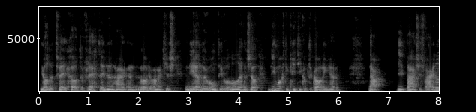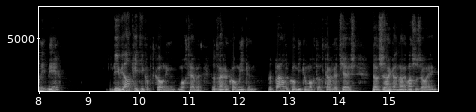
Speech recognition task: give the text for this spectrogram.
Die hadden twee grote vlechten in hun haar en rode wangetjes. En die renden rond, die rolden en zo. Die mochten kritiek op de koning hebben. Nou, die pages waren er niet meer. Wie wel kritiek op de koning mocht hebben, dat waren komieken. Bepaalde komieken mochten dat, cabaretiers. Nou, Zaganar was er zo een.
